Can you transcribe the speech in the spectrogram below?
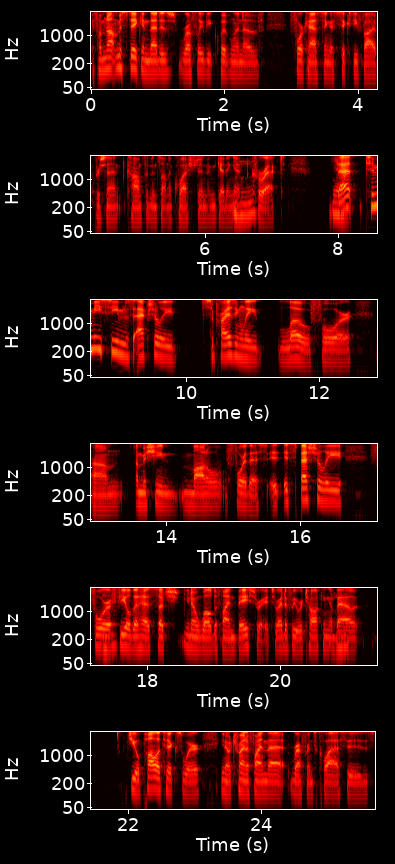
if I'm not mistaken, that is roughly the equivalent of forecasting a 65% confidence on a question and getting it mm-hmm. correct. Yeah. That to me seems actually surprisingly low for um, a machine model for this, especially for mm-hmm. a field that has such you know well-defined base rates, right? If we were talking mm-hmm. about geopolitics, where you know trying to find that reference class is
